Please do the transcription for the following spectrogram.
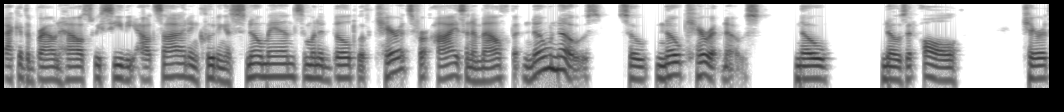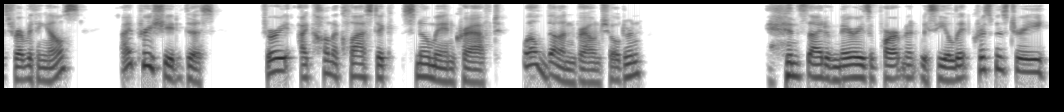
Back at the Brown house, we see the outside, including a snowman someone had built with carrots for eyes and a mouth, but no nose. So, no carrot nose. No nose at all, carrots for everything else. I appreciated this. Very iconoclastic snowman craft. Well done, brown children. Inside of Meri's apartment, we see a lit Christmas tree,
